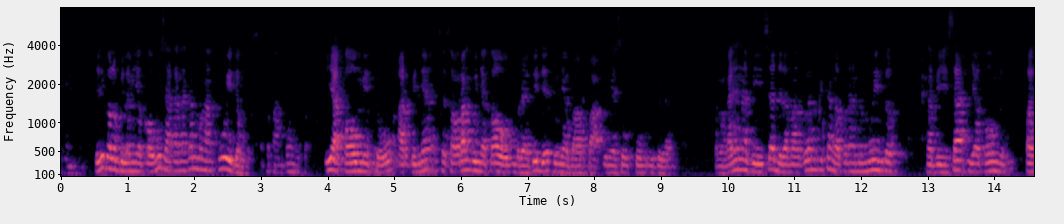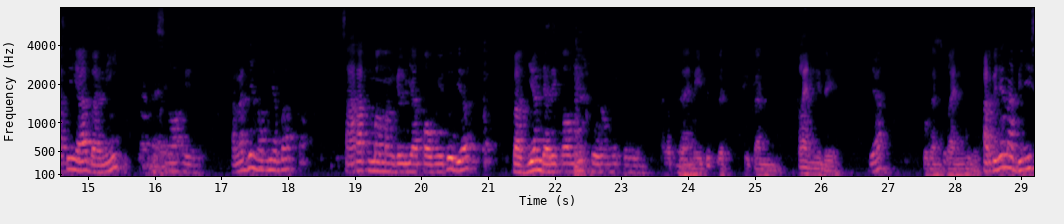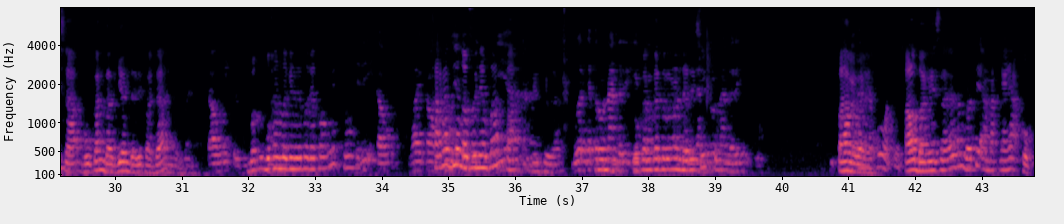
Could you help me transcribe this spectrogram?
Jadi kalau bilang ya kaumi seakan-akan mengakui dong Satu kampung gitu. Iya kaum itu artinya seseorang punya kaum berarti dia punya bapak punya suku gitu kan Nah, makanya Nabi Isa dalam Al-Quran kita nggak pernah nemuin tuh Nabi Isa ya kaumi pasti ya bani Israel karena dia nggak punya bapak syarat memanggil ya kaum itu dia bagian dari kaum itu Kalau clan itu juga bukan clan gitu ya? Ya. Bukan clan juga. artinya Nabi Isa bukan bagian daripada Kaum itu. bu- bukan bagian daripada kaum itu Jadi kaum kaum karena kaum dia nggak punya iya, bapak gitu kan bukan keturunan dari situ. Bukan keturunan dari Bukan situ. keturunan dari situ. paham ya Pak ya? Kan. Kalau Bani Israel kan berarti anaknya Yakub.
